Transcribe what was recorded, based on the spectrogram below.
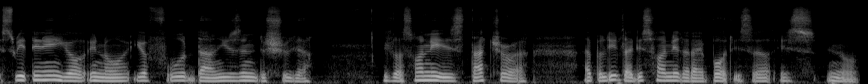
sweetening your you know your food than using the sugar. Because honey is natural. I believe that this honey that i bought is uh is you know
